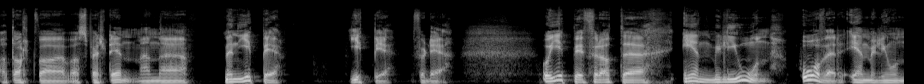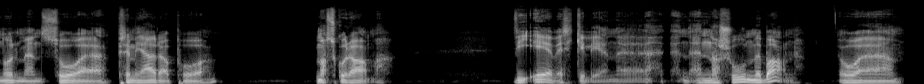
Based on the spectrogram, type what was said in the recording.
at alt var, var spilt inn, men, eh, men jippi. Jippi for det. Og jippi for at én million, over én million nordmenn så eh, premierer på Maskorama. Vi er virkelig en, eh, en, en nasjon med barn, og eh,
